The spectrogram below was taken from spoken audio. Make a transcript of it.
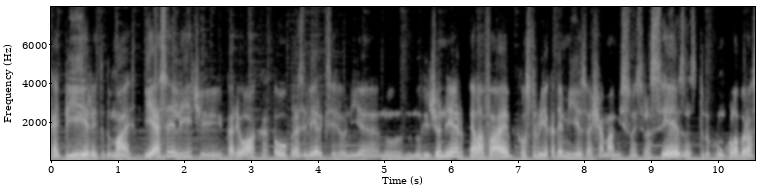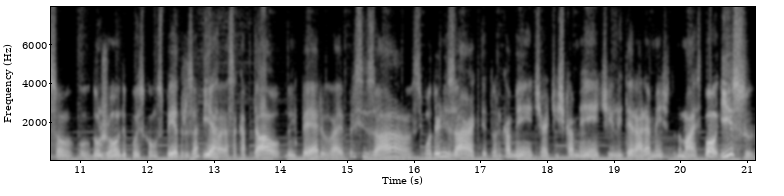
caipira e tudo mais. E essa elite carioca ou brasileira que se reunia no, no, Rio de Janeiro, ela vai construir academias, vai chamar missões francesas, tudo com colaboração com Dom João depois com os Pedros, né? E essa capital do império vai precisar se modernizar arquitetonicamente, artisticamente, literariamente e tudo mais. Bom, isso,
